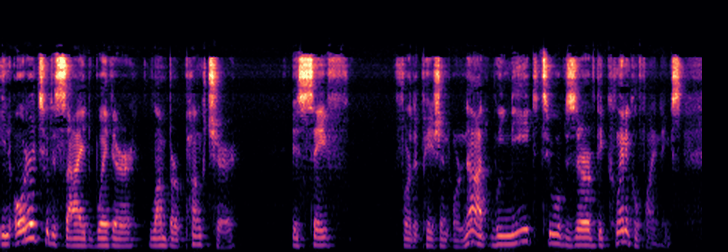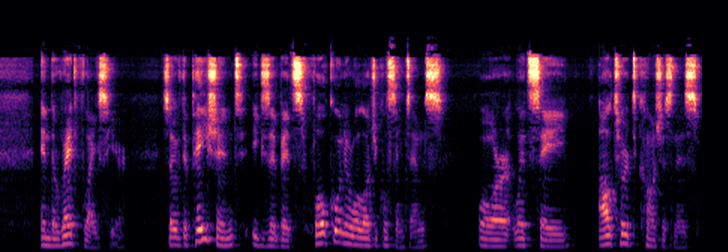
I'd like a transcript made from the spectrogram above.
in order to decide whether lumbar puncture is safe for the patient or not, we need to observe the clinical findings and the red flags here. So if the patient exhibits focal neurological symptoms, or let's say altered consciousness,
